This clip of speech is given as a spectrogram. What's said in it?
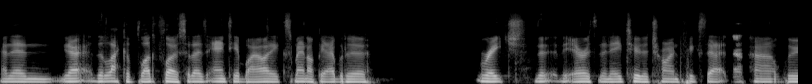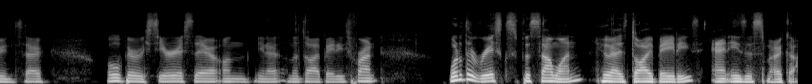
and then you know, the lack of blood flow. So those antibiotics may not be able to reach the, the areas they need to to try and fix that uh, wound. So all very serious there on you know on the diabetes front. What are the risks for someone who has diabetes and is a smoker?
